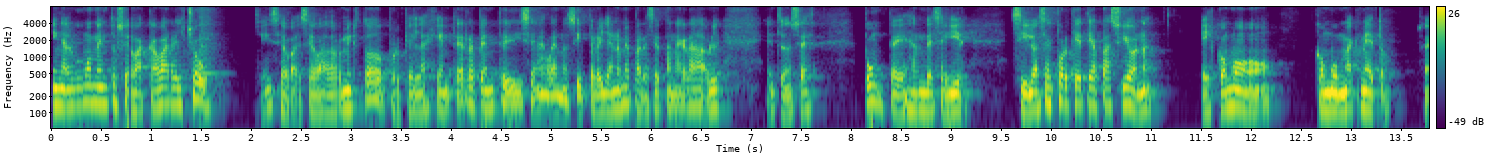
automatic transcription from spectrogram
en algún momento se va a acabar el show, ¿sí? Se va, se va a dormir todo porque la gente de repente dice, ah, bueno, sí, pero ya no me parece tan agradable. Entonces, pum, te dejan de seguir. Si lo haces porque te apasiona, es como, como un magneto. O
